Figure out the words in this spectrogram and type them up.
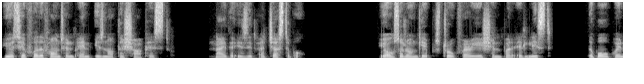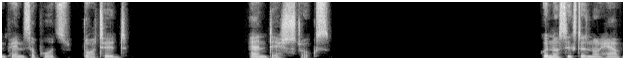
Your tip for the fountain pen is not the sharpest, neither is it adjustable. You also don't get stroke variation, but at least the ballpoint pen supports dotted and dash strokes. GoodNotes 6 does not have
